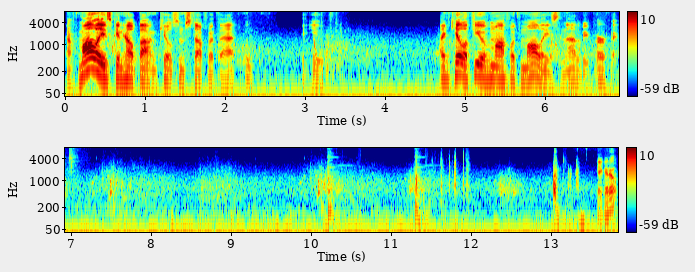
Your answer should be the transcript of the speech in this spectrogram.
Now, if mollies can help out and kill some stuff with that, ooh, you. I can kill a few of them off with mollies, and that'll be perfect. Check it out.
